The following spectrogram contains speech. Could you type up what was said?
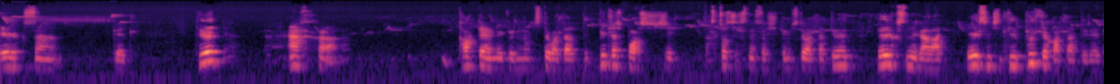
Эриксон гээд тэгээд анх тоотой амиг ер нь үздэг болоод Билаш Бош зарцуулж ирснээс хойш дэмждэг болоод тэгээд Эриксныг аваад Эриксон чинь Ливерпулийг голоод ирээд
